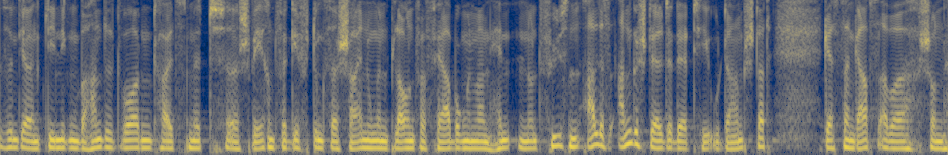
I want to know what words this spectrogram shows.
sind ja in Kliniken behandelt worden, teils mit äh, schweren Vergiftungserscheinungen, blauen Verfärbungen an Händen und Füßen. Alles Angestellte der TU Darmstadt. Gestern gab es aber schon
